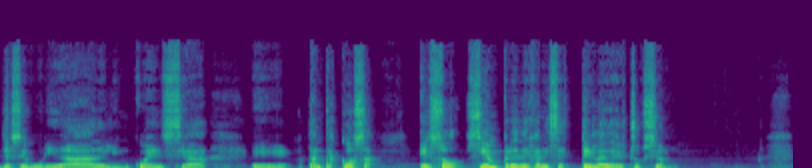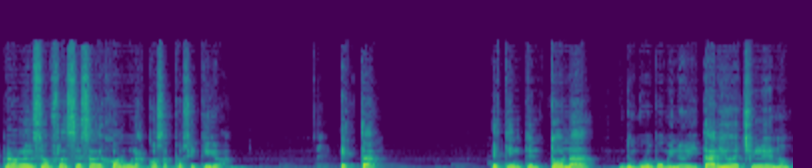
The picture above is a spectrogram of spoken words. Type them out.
de seguridad, delincuencia, eh, tantas cosas. Eso siempre dejan esa estela de destrucción. Pero la Revolución Francesa dejó algunas cosas positivas. Esta, esta intentona de un grupo minoritario de chilenos,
